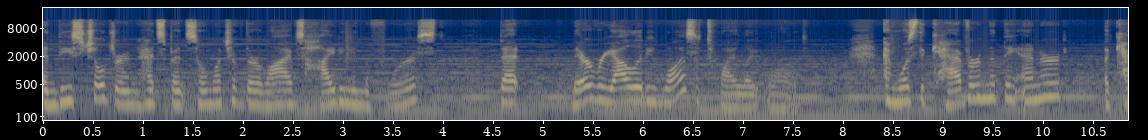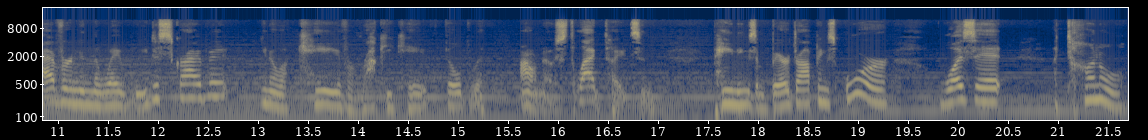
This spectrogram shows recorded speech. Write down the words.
And these children had spent so much of their lives hiding in the forest that their reality was a twilight world. And was the cavern that they entered a cavern in the way we describe it? You know, a cave, a rocky cave filled with, I don't know, stalactites and paintings and bear droppings? Or was it a tunnel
